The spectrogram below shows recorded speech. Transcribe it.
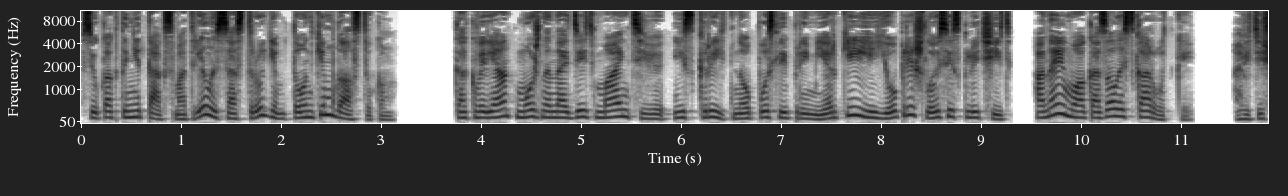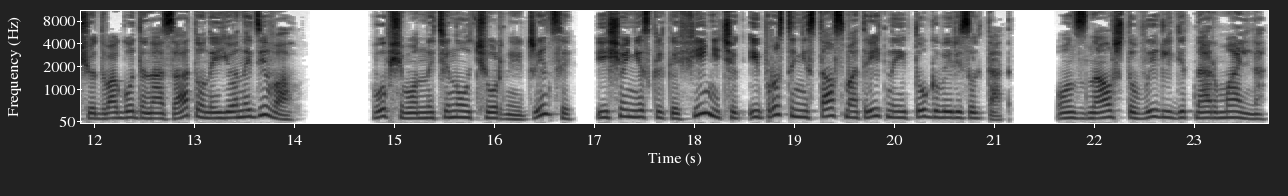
Все как-то не так смотрелось со строгим тонким галстуком. Как вариант, можно надеть мантию и скрыть, но после примерки ее пришлось исключить. Она ему оказалась короткой. А ведь еще два года назад он ее надевал. В общем, он натянул черные джинсы, еще несколько фенечек и просто не стал смотреть на итоговый результат. Он знал, что выглядит нормально.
